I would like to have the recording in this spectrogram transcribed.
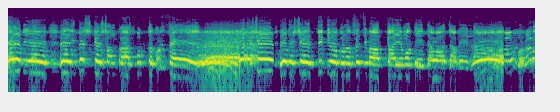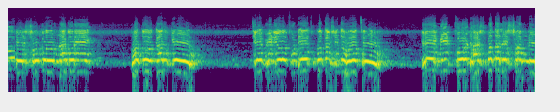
ঢেলে দিয়ে এই দেশকে সন্ত্রাস মুক্ত করেছে। এদেশে এদেশে দ্বিতীয় কোন ফেসিবাদ কায়েম হতে দেওয়া যাবে না। সকল নাগরিক গতকালকে যে ভিডিও ফুটেজ প্রকাশিত হয়েছে, এই মিটফোর্ড হাসপাতালের সামনে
